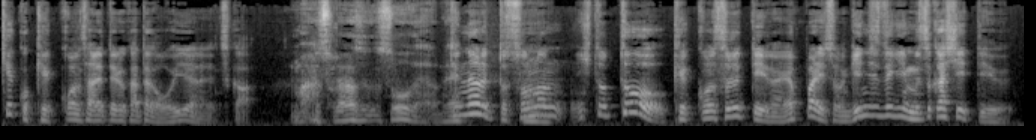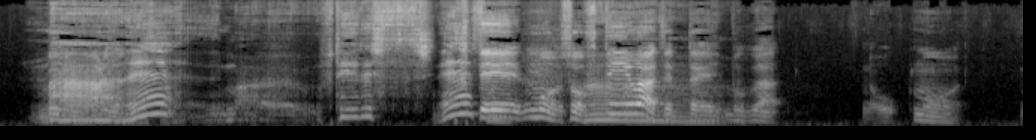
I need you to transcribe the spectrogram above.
結構結婚されてる方が多いじゃないですか。まあそれはそうだよってね。なると、その人と結婚するっていうのは、やっぱりその現実的に難しいっていう部分もあるじゃないですか。まあね、まあ、不定ですしね。不定、もうそう、うん不定は絶対僕は、おもう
